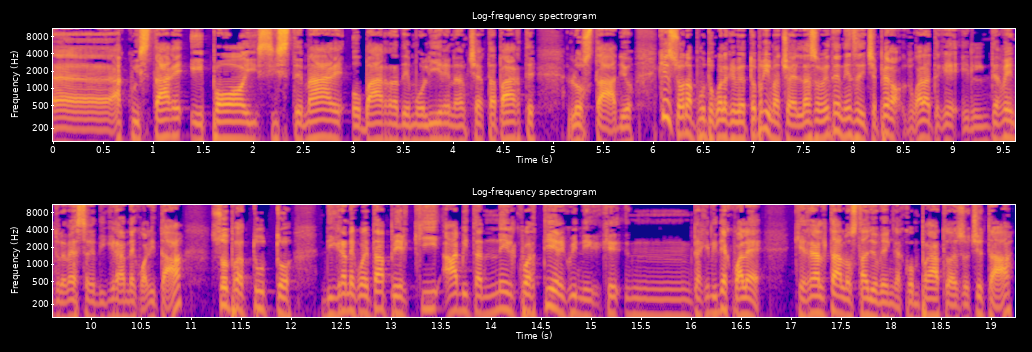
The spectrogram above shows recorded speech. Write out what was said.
eh, acquistare e poi sistemare o barra demolire in una certa parte lo stadio, che sono appunto quelle che vi ho detto prima, cioè la sovrintendenza dice però guardate che l'intervento deve essere di grande qualità, soprattutto di grande qualità per chi abita nel quartiere, quindi che, mh, perché l'idea qual è? Che in realtà lo stadio venga comprato dalle società,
